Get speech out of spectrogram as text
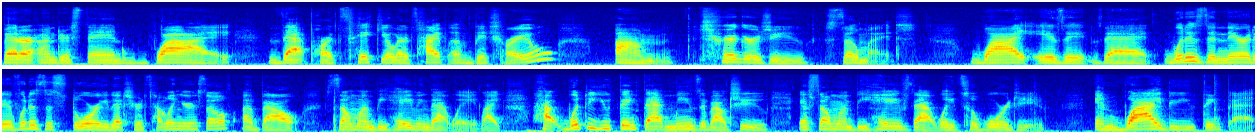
better understand why that particular type of betrayal um, triggers you so much. Why is it that, what is the narrative, what is the story that you're telling yourself about someone behaving that way? Like, how, what do you think that means about you if someone behaves that way toward you? And why do you think that?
